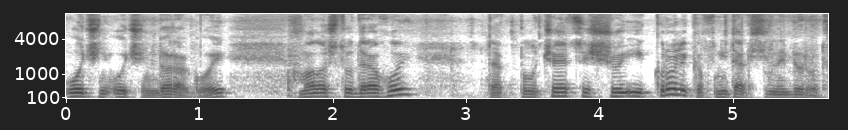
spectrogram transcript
очень-очень дорогой. Мало что дорогой, так получается еще и кроликов не так сильно берут.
